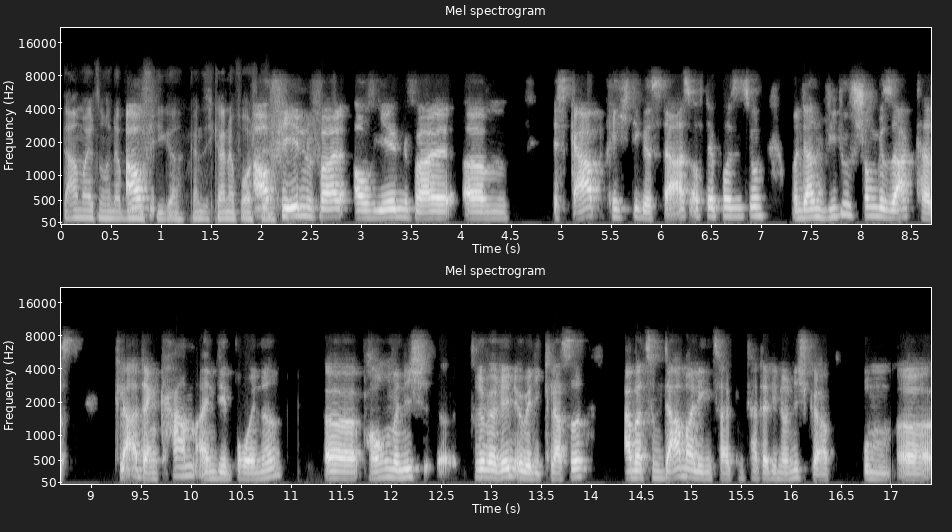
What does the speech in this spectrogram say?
Damals noch in der Bundesliga. Auf, Kann sich keiner vorstellen. Auf jeden Fall, auf jeden Fall. Ähm, es gab richtige Stars auf der Position. Und dann, wie du es schon gesagt hast, klar, dann kam ein De Bruyne. Äh, brauchen wir nicht äh, drüber reden über die Klasse. Aber zum damaligen Zeitpunkt hat er die noch nicht gehabt, um äh,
